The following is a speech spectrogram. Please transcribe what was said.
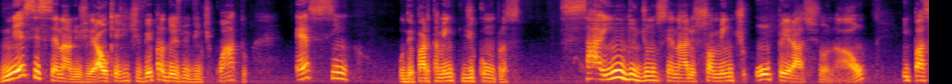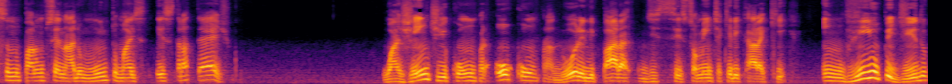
Nesse cenário geral, que a gente vê para 2024 é sim o departamento de compras saindo de um cenário somente operacional e passando para um cenário muito mais estratégico. O agente de compra, o comprador, ele para de ser somente aquele cara que envia o pedido,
